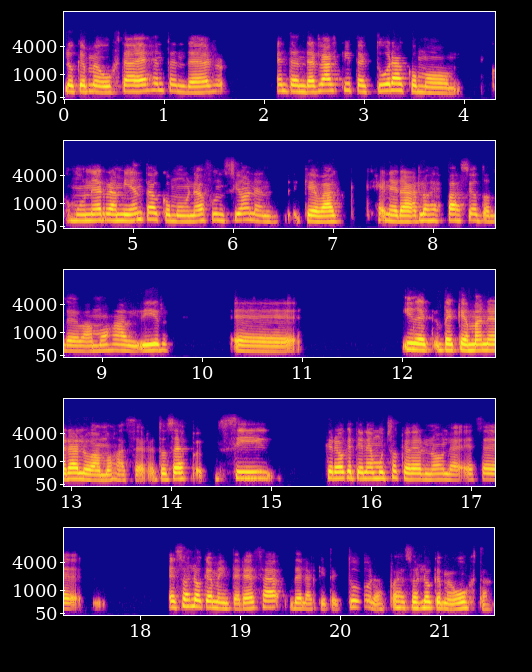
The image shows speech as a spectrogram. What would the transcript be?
lo que me gusta es entender, entender la arquitectura como, como una herramienta como una función que va a generar los espacios donde vamos a vivir eh, y de, de, qué manera lo vamos a hacer. Entonces, sí, creo que tiene mucho que ver, ¿no? ese, eso es lo que me interesa de la arquitectura, pues eso es lo que me gusta.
